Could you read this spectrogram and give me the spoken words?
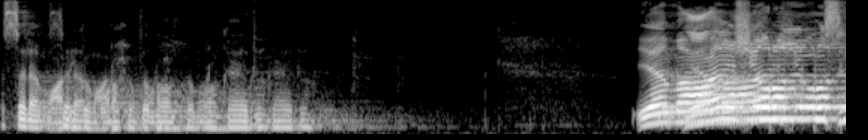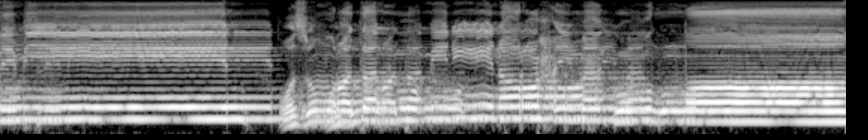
السلام عليكم ورحمة الله وبركاته. يا معاشر المسلمين وزمرة المؤمنين رحمكم الله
